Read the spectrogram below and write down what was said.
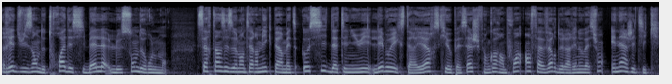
réduisant de 3 décibels le son de roulement. Certains isolants thermiques permettent aussi d'atténuer les bruits extérieurs, ce qui au passage fait encore un point en faveur de la rénovation énergétique.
